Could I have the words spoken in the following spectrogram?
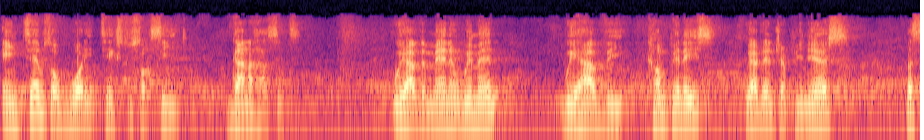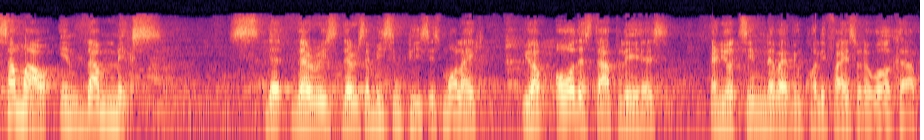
In terms of what it takes to succeed, Ghana has it. We have the men and women, we have the companies, we have the entrepreneurs, but somehow in that mix, there is, there is a missing piece. It's more like you have all the star players and your team never even qualifies for the World Cup.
